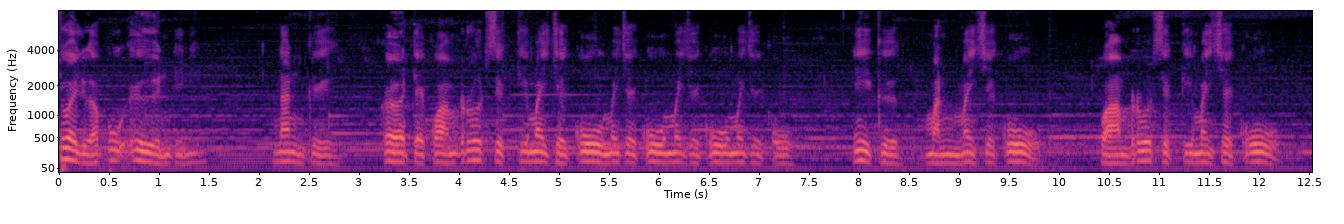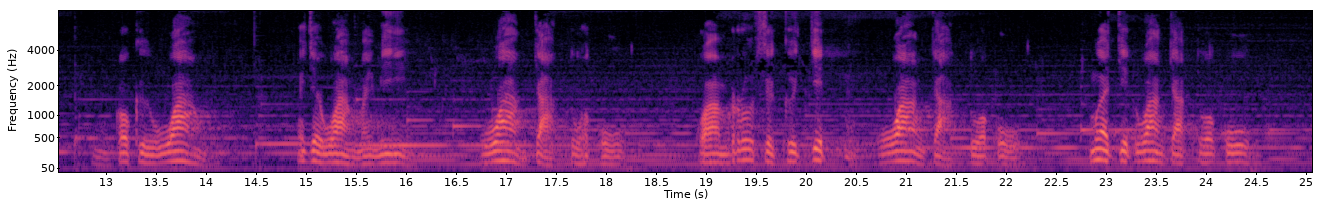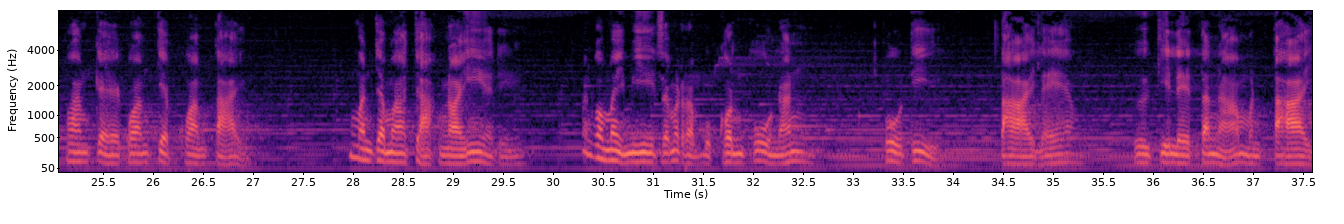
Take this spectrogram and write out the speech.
ช่วยเหลือผู้อื่นทีนี้ นั่นคือเกิดแต่ความรู้สึกที่ไม่ใช่กูไม่ใช่กูไม่ใช่กูไม่ใช่กู นี่คือมันไม่ใช่กูความรู้สึกที่ไม่ใช่กูก็คือว่าง ไม่ใช่ว่างไม่มี ว่างจากตัวกู ความรู้สึกคือจิต ว่างจากตัวกู เมื่อจิตว่างจากตัวกู ความแก่ความเจ็บความตาย มันจะมาจากไหนอะดิมันก็ไม่มีสำหรับบุคคลผู้นั้น ผู้ที่ตายแล้ว คือกิเลสตัณหามันตาย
